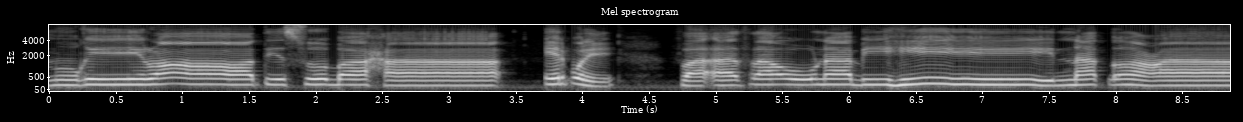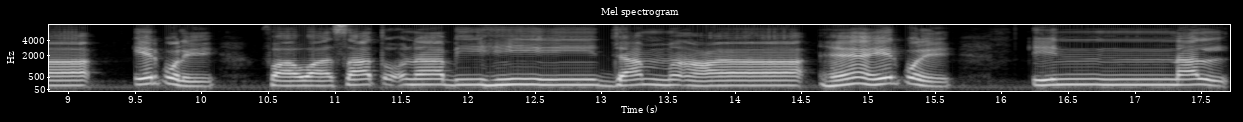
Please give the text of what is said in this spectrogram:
মুগিরাতি সুবাহা। এরপরে ফাআসাউনা বিহি নাকআ এরপরে ফাওয়াসাতনা বিহি জামআ হ্যাঁ এরপরে ইন্নাল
